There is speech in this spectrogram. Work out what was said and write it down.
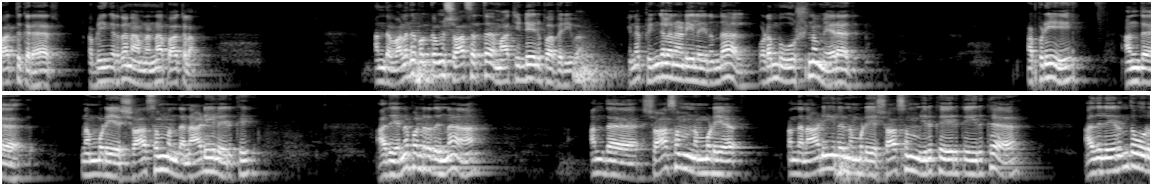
பார்த்துக்கிறார். அப்படிங்கிறத நாம் நன்னா பார்க்கலாம். அந்த வலது பக்கம் சுவாசத்தை மாற்றிகிட்டே இருப்பா பெரியவா. ஏன்னா பிங்கள நாடியில் இருந்தால் உடம்பு உஷ்ணம் ஏறாது. அப்படி அந்த நம்முடைய சுவாசம் அந்த நாடியில் இருக்குது அது என்ன பண்ணுறதுன்னா அந்த சுவாசம் நம்முடைய அந்த நாடியில் நம்முடைய சுவாசம் இருக்க இருக்க இருக்க அதிலிருந்து ஒரு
